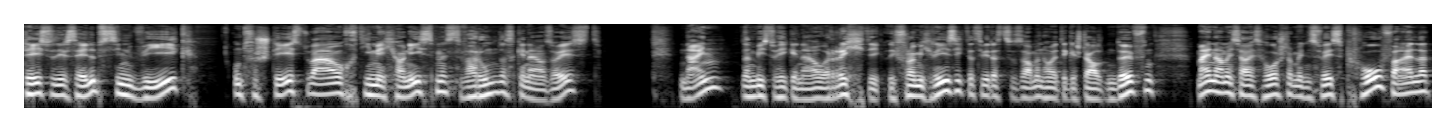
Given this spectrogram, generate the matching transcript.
Stehst du dir selbst den Weg und verstehst du auch die Mechanismen, warum das genau so ist? Nein, dann bist du hier genau richtig. Ich freue mich riesig, dass wir das zusammen heute gestalten dürfen. Mein Name ist Alex Horschler mit dem Swiss Profiler.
